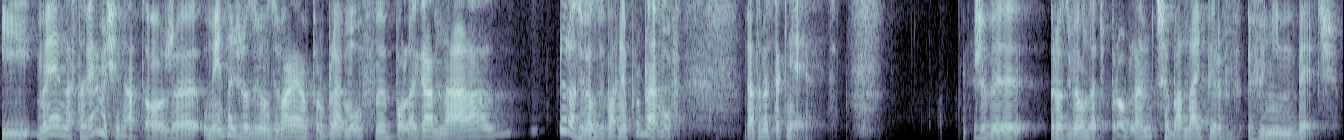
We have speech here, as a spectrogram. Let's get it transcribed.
I my nastawiamy się na to, że umiejętność rozwiązywania problemów polega na rozwiązywaniu problemów. Natomiast tak nie jest. Żeby rozwiązać problem, trzeba najpierw w nim być.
